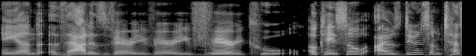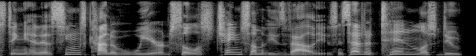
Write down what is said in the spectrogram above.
and that is very, very, very cool. Okay, so I was doing some testing and it seems kind of weird. So let's change some of these values. Instead of 10, let's do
